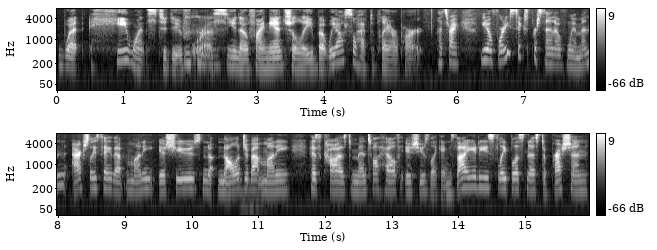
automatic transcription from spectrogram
what he wants to do for mm-hmm. us you know financially but we also have to play our part that's right. You know, 46% of women actually say that money issues, knowledge about money, has caused mental health issues like anxiety, sleeplessness, depression.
